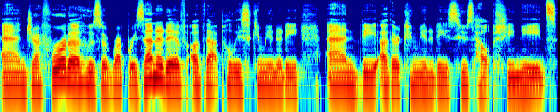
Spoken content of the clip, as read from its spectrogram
and Jeff Roorda, who's a representative of that police community, and the other communities whose help she needs.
